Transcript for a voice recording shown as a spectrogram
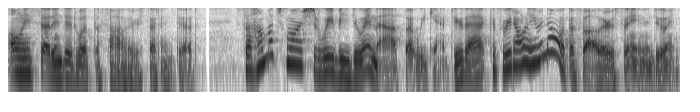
only said and did what the Father said and did. So, how much more should we be doing that? But we can't do that because we don't even know what the Father is saying and doing.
